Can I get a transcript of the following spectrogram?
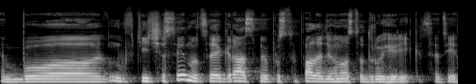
бо ну, в ті часи ну, це якраз ми поступали 92-й рік. Це ті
